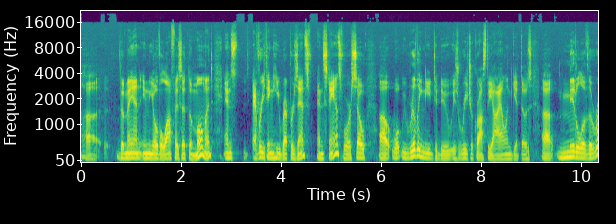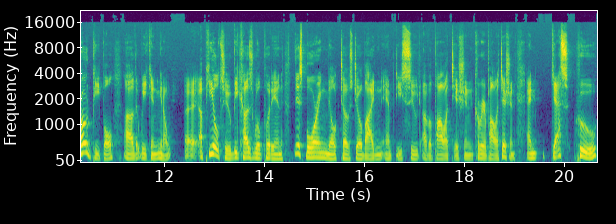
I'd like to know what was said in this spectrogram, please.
uh, the man in the Oval Office at the moment and everything he represents and stands for. So, uh, what we really need to do is reach across the aisle and get those uh, middle of the road people uh, that we can, you know, uh, appeal to because we'll put in this boring milk toast Joe Biden empty suit of a politician, career politician. And guess who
